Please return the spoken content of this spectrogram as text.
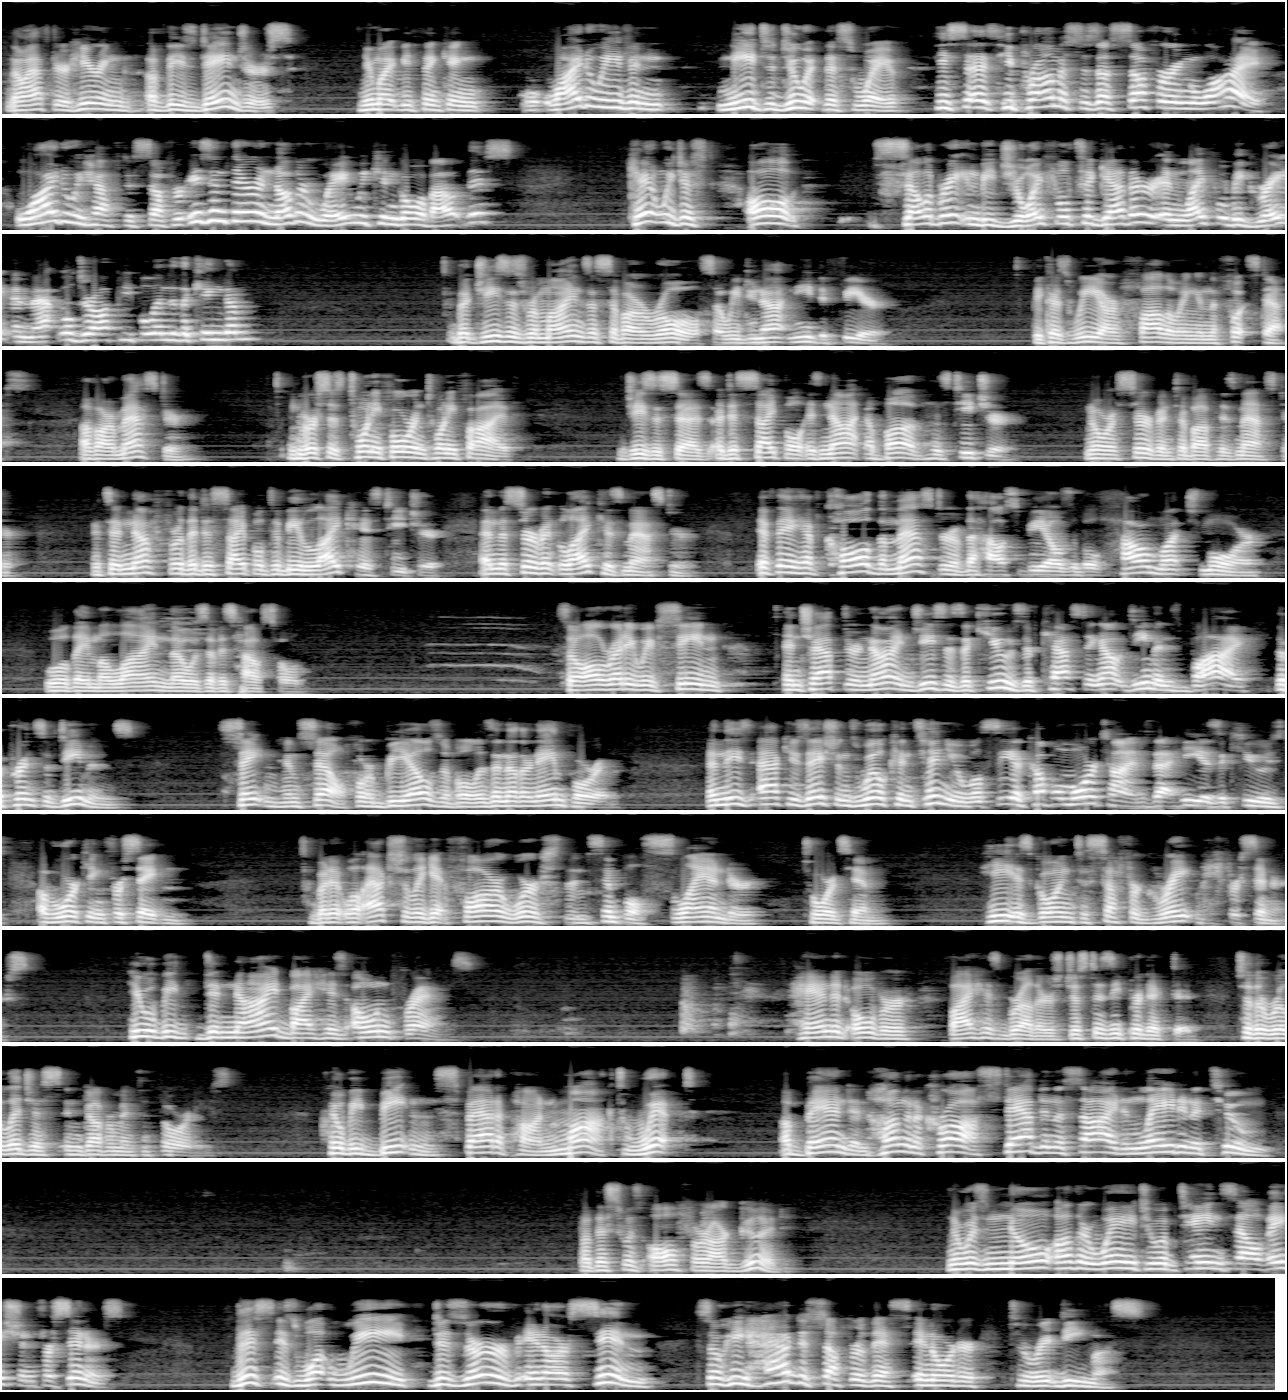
Now, after hearing of these dangers, you might be thinking, why do we even need to do it this way? He says, He promises us suffering. Why? Why do we have to suffer? Isn't there another way we can go about this? Can't we just all celebrate and be joyful together and life will be great and that will draw people into the kingdom? But Jesus reminds us of our role, so we do not need to fear because we are following in the footsteps of our Master. In verses 24 and 25, Jesus says, A disciple is not above his teacher, nor a servant above his master. It's enough for the disciple to be like his teacher and the servant like his master. If they have called the master of the house Beelzebul, how much more will they malign those of his household? So already we've seen in chapter 9 Jesus accused of casting out demons by the prince of demons, Satan himself, or Beelzebul is another name for him. And these accusations will continue. We'll see a couple more times that he is accused of working for Satan but it will actually get far worse than simple slander towards him. He is going to suffer greatly for sinners. He will be denied by his own friends, handed over by his brothers, just as he predicted, to the religious and government authorities. He'll be beaten, spat upon, mocked, whipped, abandoned, hung on a cross, stabbed in the side, and laid in a tomb. but this was all for our good. There was no other way to obtain salvation for sinners. This is what we deserve in our sin. So he had to suffer this in order to redeem us.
